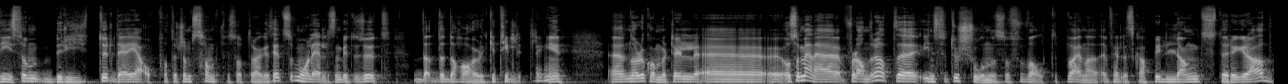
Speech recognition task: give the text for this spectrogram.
de som bryter det jeg oppfatter som samfunnsoppdraget sitt, så må ledelsen byttes ut. Da, da, da har du ikke tillit lenger. Eh, når det kommer til eh, Og så mener jeg for det andre at eh, institusjonene som forvalter på vegne av fellesskapet, i langt større grad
